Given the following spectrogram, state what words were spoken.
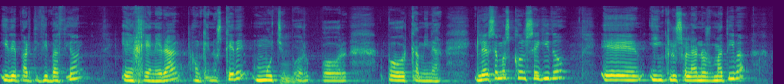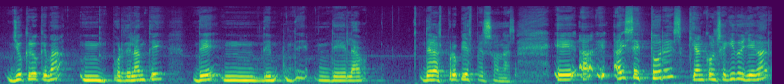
y de participación en general, aunque nos quede mucho por, por, caminar. Y les hemos conseguido, eh, incluso la normativa, yo creo que va mm, por delante de, mm, de, la, de, las propias personas. Eh, eh, hay sectores que han conseguido llegar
